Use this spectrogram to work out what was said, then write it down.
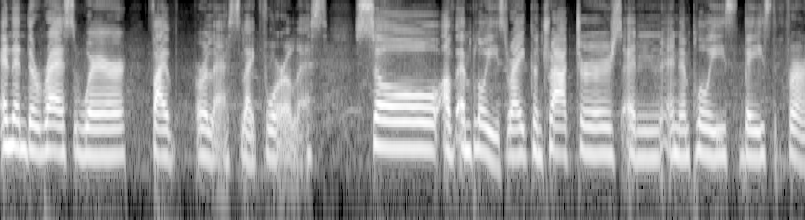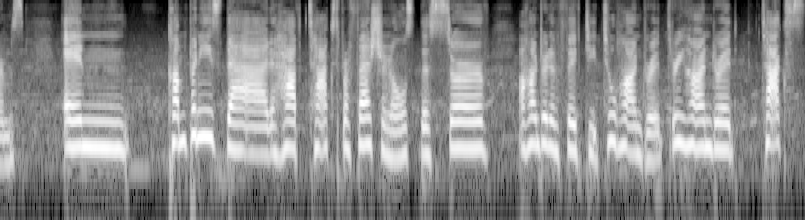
and then the rest were five or less, like four or less. So of employees, right? Contractors and, and employees based firms. And companies that have tax professionals that serve 150, 200, 300 tax,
